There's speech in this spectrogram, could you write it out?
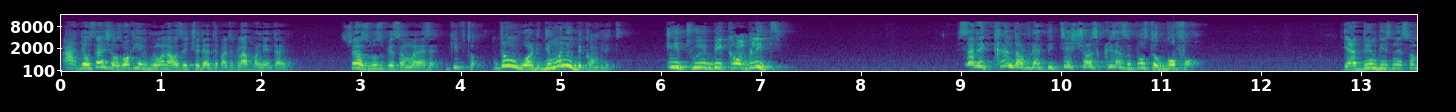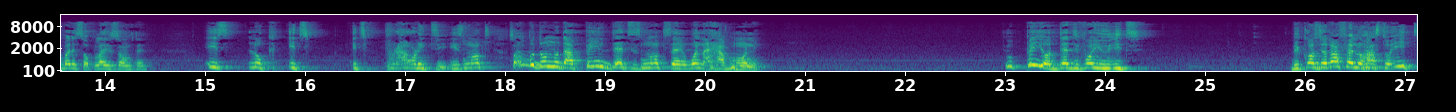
ah, there was time she was working with me when I was actually at a particular point in time. So I was supposed to pay some money. I said, give to her. Don't worry, the money will be complete. It will be complete. These are the kind of reputations Christians are supposed to go for. You are doing business, somebody supplies you something. It's look, it's it's priority. It's not. Some people don't know that paying debt is not saying when I have money. You pay your debt before you eat, because the other fellow has to eat,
